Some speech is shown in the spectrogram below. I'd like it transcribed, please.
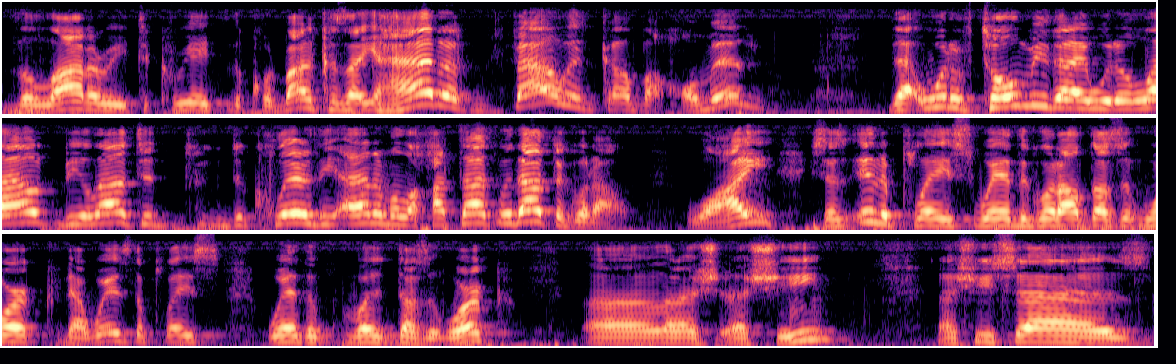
the lottery to create the korban because I had a valid kavahomer that would have told me that I would allowed be allowed to, to declare the animal a hatat without the goral. Why? He says in a place where the goral doesn't work. Now, where's the place where the where it doesn't work? Uh, Rashi, Rashi says.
